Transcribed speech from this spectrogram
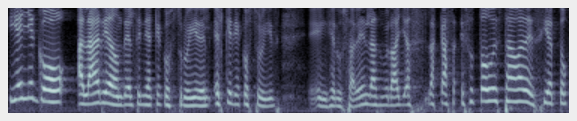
Y él llegó al área donde él tenía que construir, él, él quería construir en Jerusalén las murallas, la casa, eso todo estaba desierto,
